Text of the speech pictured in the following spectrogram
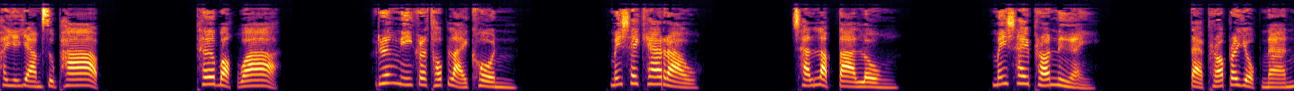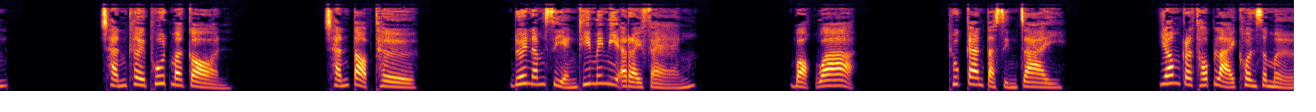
พยายามสุภาพ เธอบอกว่า เรื่องนี้กระทบหลายคน ไม่ใช่แค่เรา ฉันหลับตาลง ไม่ใช่เพราะเหนื่อย แต่เพราะประโยคนั้น ฉันเคยพูดมาก่อน ฉันตอบเธอ ด้วยน้ำเสียงที่ไม่มีอะไรแฝง บอกว่า ทุกการตัดสินใจ ย่อมกระทบหลายคนเสมอ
